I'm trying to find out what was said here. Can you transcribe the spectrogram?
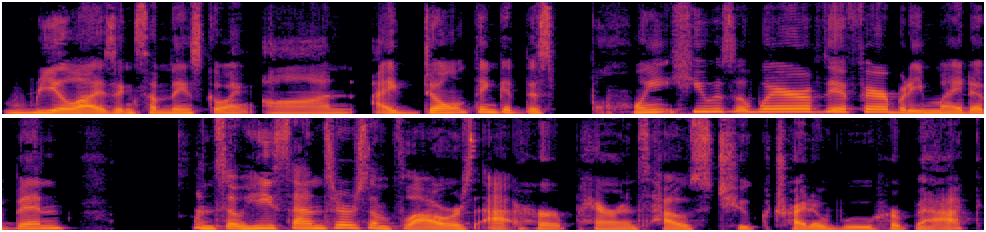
realizing something's going on. I don't think at this point he was aware of the affair, but he might have been. And so he sends her some flowers at her parents' house to try to woo her back.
